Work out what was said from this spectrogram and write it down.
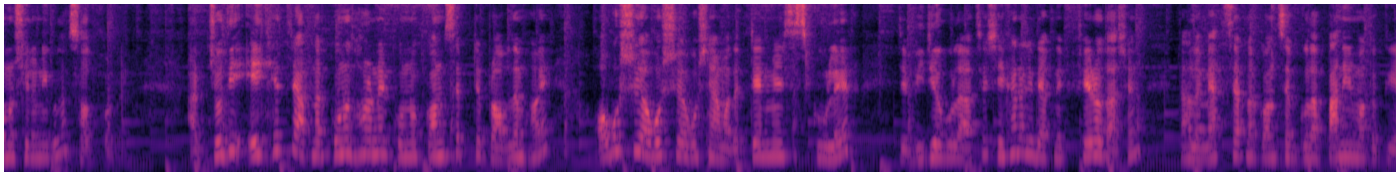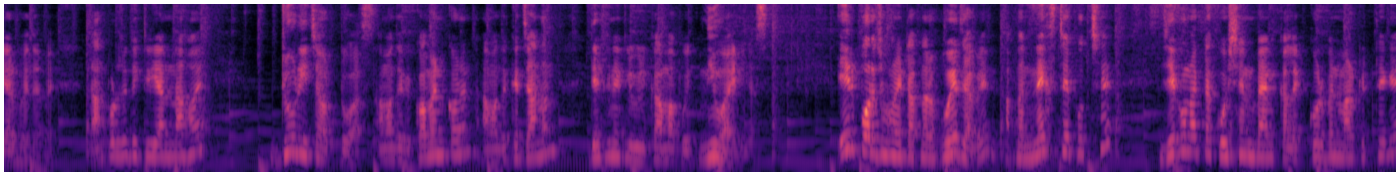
অনুশীলনীগুলো সলভ করবেন। আর যদি এই ক্ষেত্রে আপনার কোনো ধরনের কোনো কনসেপ্টে প্রবলেম হয়, অবশ্যই অবশ্যই অবশ্যই আমাদের টেন মিনিটস স্কুলের যে ভিডিওগুলো আছে, সেখানে যদি আপনি ফেরত আসেন তাহলে ম্যাথসে আপনার কনসেপ্টগুলো পানির মতো ক্লিয়ার হয়ে যাবে। তারপর যদি ক্লিয়ার না হয় do reach out to us আমাদেরকে কমেন্ট করেন, আমাদেরকে জানান। Definitely will come up with new ideas এরপরে যখন এটা আপনার হয়ে যাবে, আপনার নেক্সট স্টেপ হচ্ছে যে কোনো একটা কোয়েশ্চেন ব্যাংক কালেক্ট করবেন মার্কেট থেকে।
